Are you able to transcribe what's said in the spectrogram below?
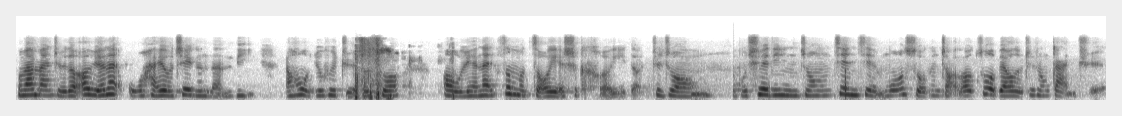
我慢慢觉得哦，原来我还有这个能力，然后我就会觉得说，哦，我原来这么走也是可以的。这种不确定中渐渐摸索跟找到坐标的这种感觉，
